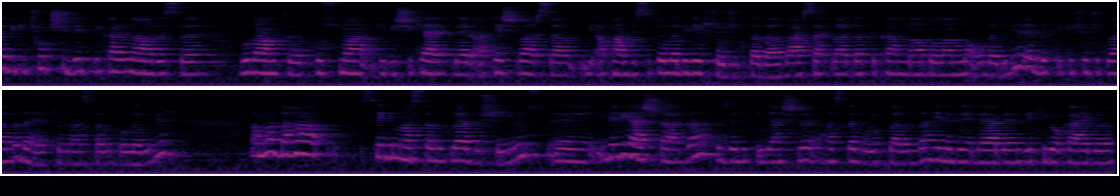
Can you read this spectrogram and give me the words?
tabii ki çok şiddetli karın ağrısı, bulantı, kusma gibi şikayetler, ateş varsa bir apandisit olabilir çocukta da, bağırsaklarda tıkanma, dolanma olabilir. Elbette ki çocuklarda da her türlü hastalık olabilir. Ama daha selim hastalıklar düşünürüz. Ee, ileri yaşlarda özellikle yaşlı hasta gruplarında hele de beraberinde kilo kaybı,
